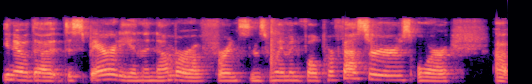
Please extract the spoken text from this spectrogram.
you know, the disparity in the number of, for instance, women full professors or uh,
